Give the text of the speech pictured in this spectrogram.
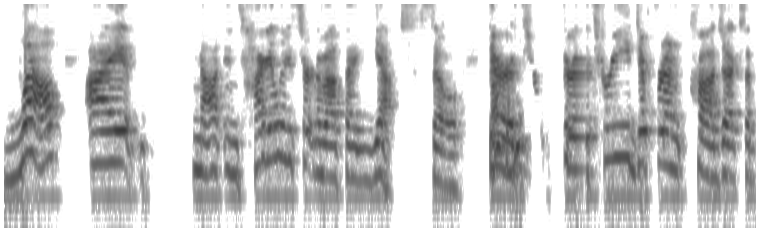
Well, I'm not entirely certain about that yet. So there okay. are th- there are three different projects I'm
